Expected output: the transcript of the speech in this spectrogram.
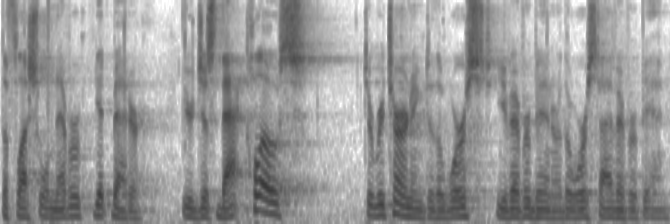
The flesh will never get better. You're just that close to returning to the worst you've ever been or the worst I've ever been.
